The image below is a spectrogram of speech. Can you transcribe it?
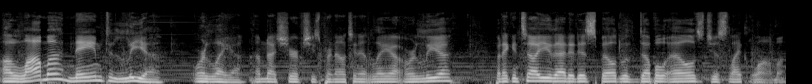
a llama named Leah or Leia. I'm not sure if she's pronouncing it Leia or Leah, but I can tell you that it is spelled with double L's just like llama.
